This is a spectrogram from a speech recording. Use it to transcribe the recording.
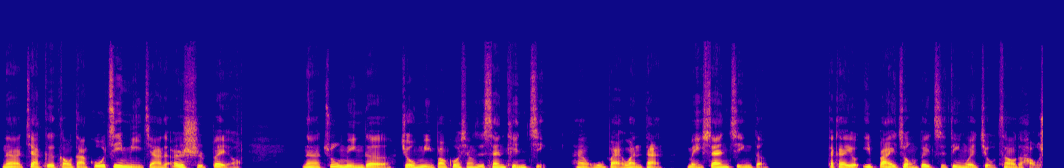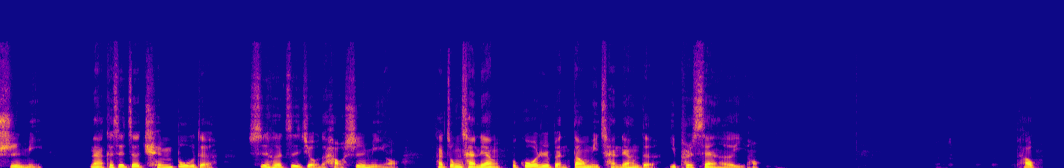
那价格高达国际米价的二十倍哦。那著名的酒米包括像是山田锦。和五百万石、美山锦等，大概有一百种被指定为酒造的好市米。那可是这全部的适合制酒的好市米哦，它总产量不过日本稻米产量的一 percent 而已哦。好，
